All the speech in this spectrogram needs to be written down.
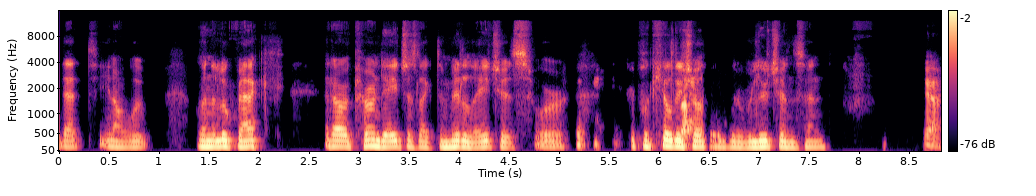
That, you know, we're, we're going to look back at our current ages like the Middle Ages, where people killed each other with religions and. Yeah.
